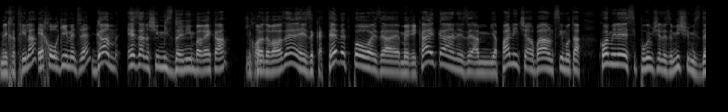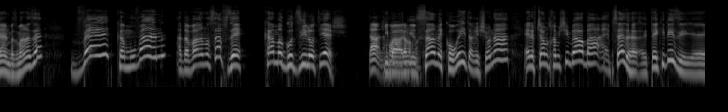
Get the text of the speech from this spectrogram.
מלכתחילה, איך הורגים את זה? גם איזה אנשים מזדיינים ברקע, של נכון. כל הדבר הזה, איזה כתבת פה, איזה אמריקאית כאן, איזה יפנית שארבעה אונסים אותה, כל מיני סיפורים של איזה מישהו שמזדיין בזמן הזה. וכמובן, הדבר הנוסף זה כמה גודזילות יש. אה, כי נכון, גם נכון. בגרסה המקורית הראשונה, 1954, אה, בסדר, take it easy, אה,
